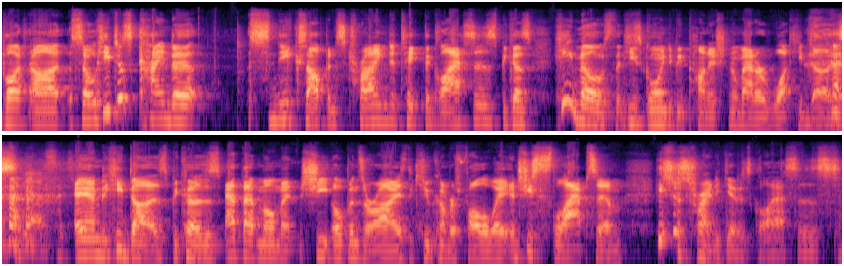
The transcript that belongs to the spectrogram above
But, uh, so he just kind of sneaks up and's trying to take the glasses because he knows that he's going to be punished no matter what he does. yes. And he does because at that moment she opens her eyes, the cucumbers fall away, and she slaps him. He's just trying to get his glasses.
